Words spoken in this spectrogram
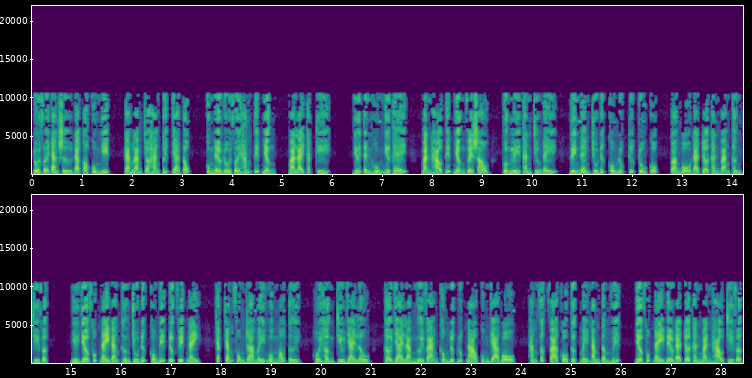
đối với đan sư đã có cuồng nhiệt, càng làm cho hàng tuyết gia tộc, cũng đều đối với hắn tiếp nhận, mà lại khách khí. Dưới tình huống như thế, Mạnh Hạo tiếp nhận về sau, thuận lý thành chương đấy, liền đem Chu Đức Khôn lúc trước trụ cột, toàn bộ đã trở thành bản thân chi vật. Như giờ phút này đáng thương Chu Đức không biết được việc này, chắc chắn phun ra mấy nguồn máu tươi, hối hận chiều dài lâu, thở dài làm người vạn không được lúc nào cũng giả bộ, hắn vất vả khổ cực mấy năm tâm huyết, giờ phút này đều đã trở thành mạnh hạo chi vật.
